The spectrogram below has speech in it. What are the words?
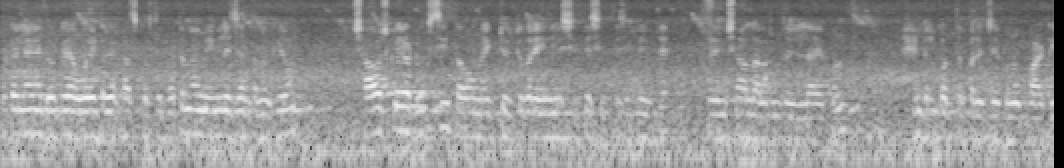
হোটেল লাইনে ঢুকে ওয়েটারে কাজ করতে প্রথমে আমি ইংলিশ জানতাম না, কেউ সাহস করে ঢুকছি, তখন একটু একটু করে ইংলিশ শিখতে শিখতে শিখতে শিখতে, তো ইনশাআল্লাহ, আলহামদুলিল্লাহ, এখন হ্যান্ডেল করতে পারে যে কোনো পার্টি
